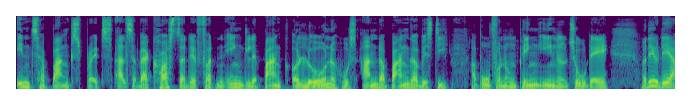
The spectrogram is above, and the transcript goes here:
interbank spreads, altså hvad koster det for den enkelte bank at låne hos andre banker, hvis de har brug for nogle penge en eller to dage. Og det er jo der,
